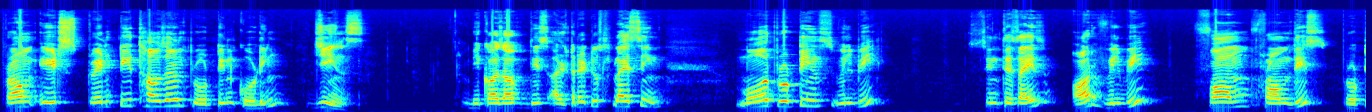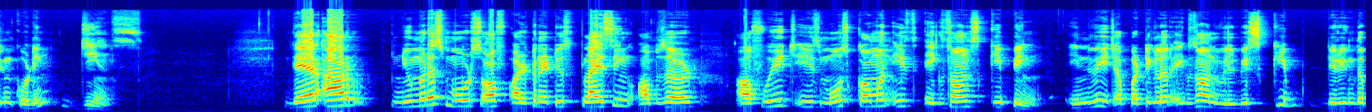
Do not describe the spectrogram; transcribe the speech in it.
from its 20,000 protein coding genes. Because of this alternative splicing, more proteins will be synthesized or will be formed from these protein coding genes. There are numerous modes of alternative splicing observed of which is most common is exon skipping in which a particular exon will be skipped during the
